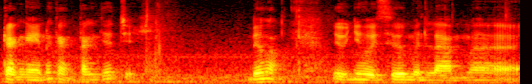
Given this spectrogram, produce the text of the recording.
càng ngày nó càng tăng giá trị đúng không? Ví dụ như hồi xưa mình làm ờ,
